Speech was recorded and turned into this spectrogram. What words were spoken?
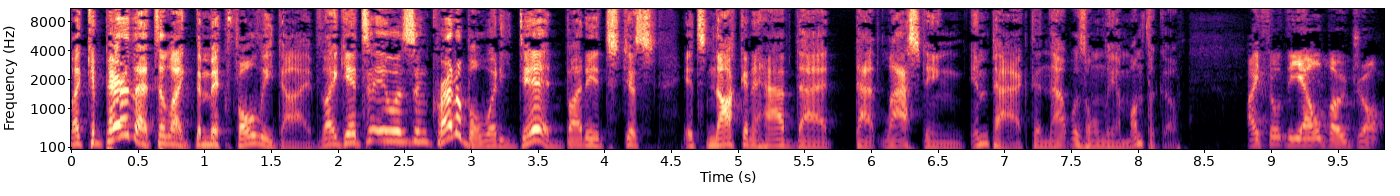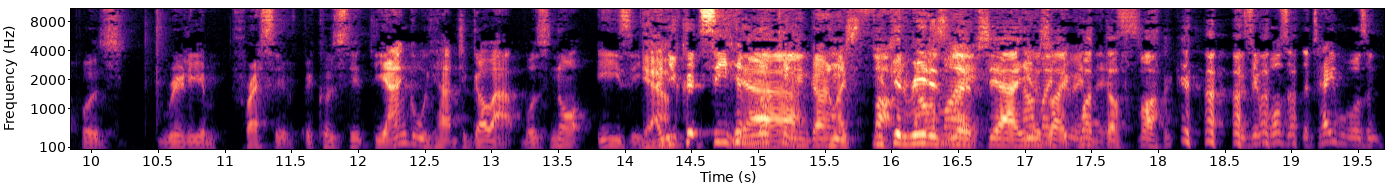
like compare that to like the Mick Foley dive? Like, it's it was incredible what he did, but it's just it's not going to have that that lasting impact, and that was only a month ago. I thought the elbow drop was really impressive because the, the angle he had to go at was not easy, Yeah. and you could see him Yeah, looking and going like, he's- you could read his am I- lips. Yeah, he was like, doing "What the fuck?" Because it wasn't the table wasn't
